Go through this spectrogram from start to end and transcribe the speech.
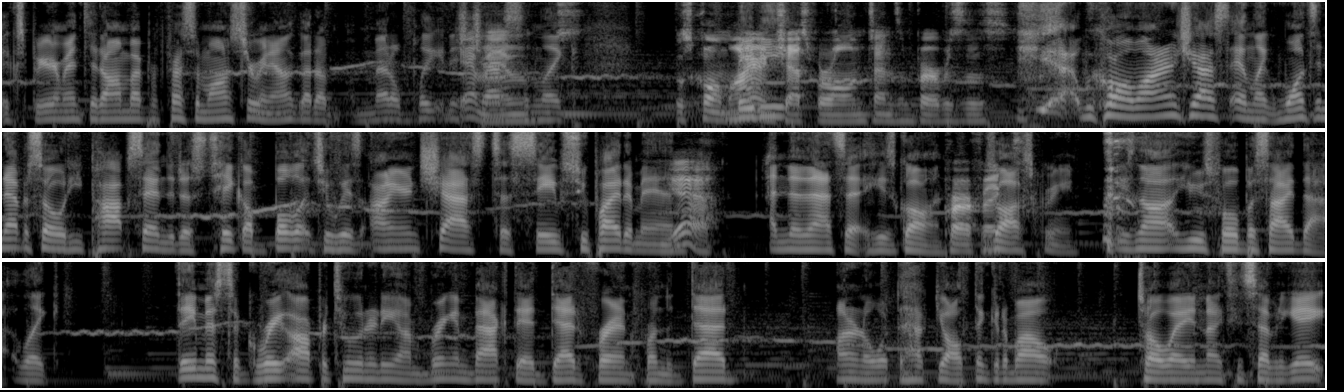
experimented on by Professor Monster, and now got a metal plate in his Yeah, chest, man. and like, Let's call him Maybe- Iron Chest for all intents and purposes. yeah, we call him Iron Chest, and like once an episode, he pops in to just take a bullet to his iron chest to save Spider-Man. Yeah, and then that's it. He's gone. Perfect. He's off screen. He's not useful beside that. Like, they missed a great opportunity on bringing back their dead friend from the dead. I don't know what the heck y'all thinking about Toei in 1978.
